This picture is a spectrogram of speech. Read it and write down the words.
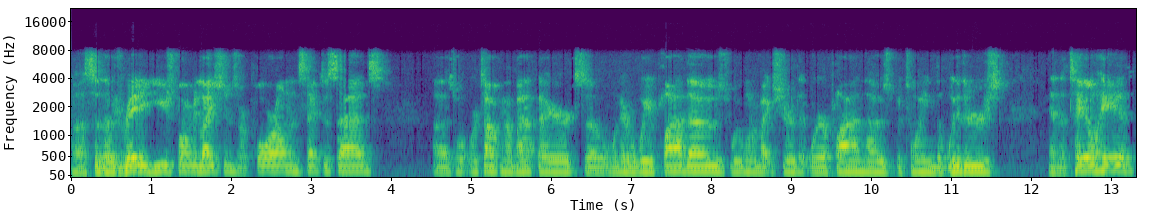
Uh, so those ready to use formulations or pour on insecticides uh, is what we're talking about there. So whenever we apply those, we want to make sure that we're applying those between the withers and the tail head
